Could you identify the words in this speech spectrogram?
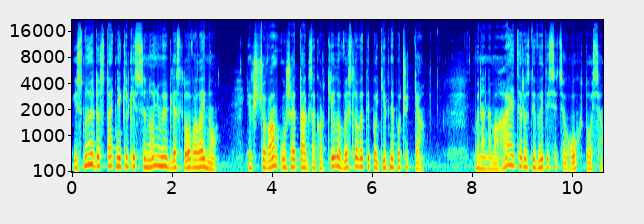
Існує достатня кількість синонімів для слова лайно якщо вам уже так закортіло висловити подібне почуття. Вона намагається роздивитися цього хтося,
